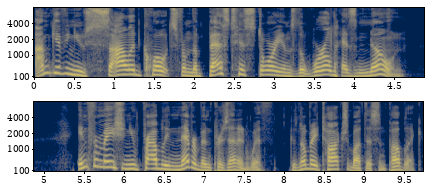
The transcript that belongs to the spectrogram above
I'm giving you solid quotes from the best historians the world has known. Information you've probably never been presented with because nobody talks about this in public.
